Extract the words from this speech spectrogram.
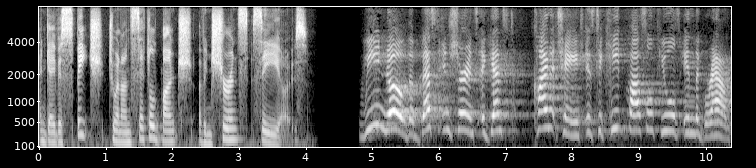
and gave a speech to an unsettled bunch of insurance CEOs. We know the best insurance against climate change is to keep fossil fuels in the ground.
